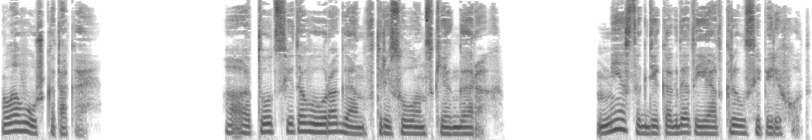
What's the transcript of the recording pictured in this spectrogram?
ловушка такая. А тот световой ураган в Трисулонских горах. Место, где когда-то я открылся переход.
